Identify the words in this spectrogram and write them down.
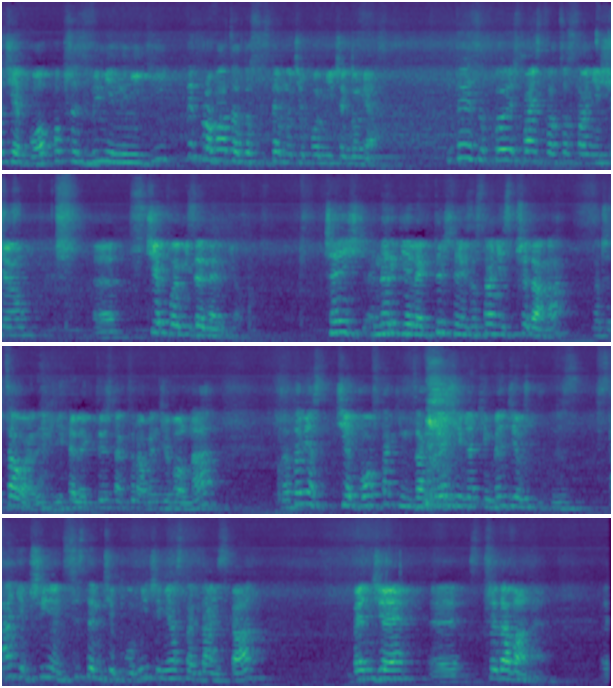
to ciepło poprzez wymienniki wyprowadza do systemu ciepłowniczego miasta. I to jest odpowiedź Państwa, co stanie się e, z ciepłem i z energią. Część energii elektrycznej zostanie sprzedana, znaczy cała energia elektryczna, która będzie wolna, natomiast ciepło w takim zakresie, w jakim będzie w stanie przyjąć system ciepłowniczy miasta Gdańska, będzie e, sprzedawane. E,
